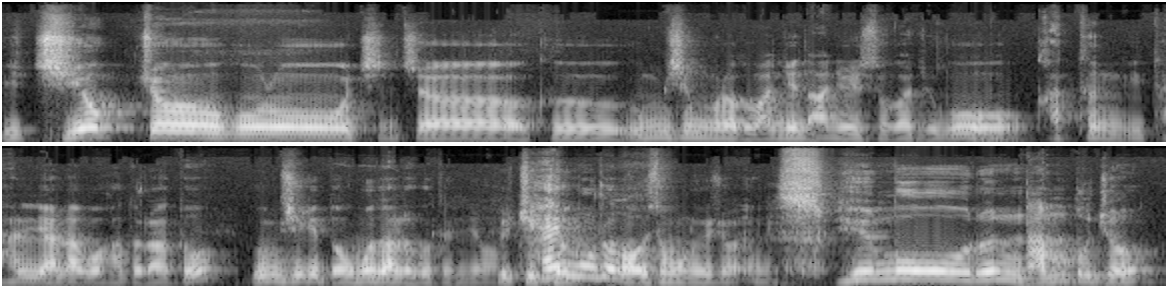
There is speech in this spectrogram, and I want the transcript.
이 지역적으로 진짜 그 음식 문화도 완전히 나뉘어 있어가지고 같은 이탈리아라고 하더라도 음식이 너무 다르거든요. 그렇지, 해물은 어디서 먹는 게 좋아요? 해물은 남부죠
